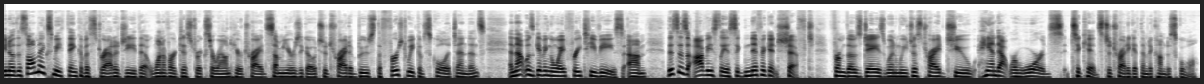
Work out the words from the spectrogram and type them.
You know, this all makes me think of a strategy that one of our districts around here tried some years ago to try to boost the first week of school attendance, and that was giving away free TVs. Um, this is obviously a significant shift from those days when we just tried to hand out rewards to kids to try to get them to come to school.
